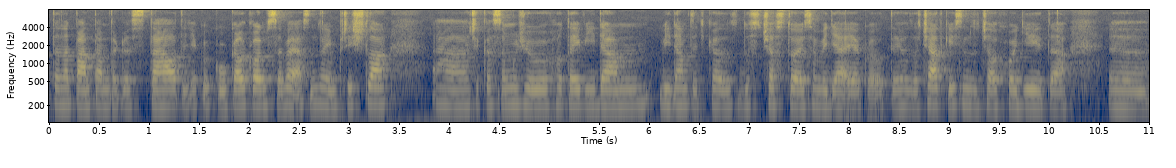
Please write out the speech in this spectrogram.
tenhle pán tam takhle stál, teď jako koukal kolem sebe, já jsem za ním přišla a říkala jsem mu, že ho tady vídám, vídám teďka dost často, a jsem viděla i jako ty jeho začátky, jsem začal chodit a uh,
